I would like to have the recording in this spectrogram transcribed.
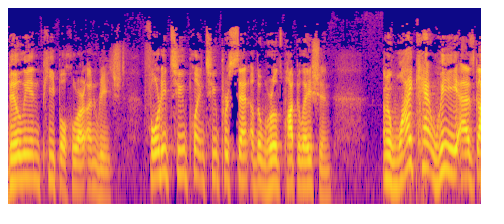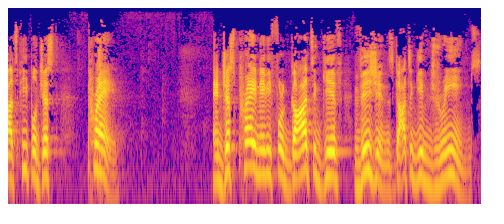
billion people who are unreached, 42.2% of the world's population. I mean, why can't we, as God's people, just pray? And just pray maybe for God to give visions, God to give dreams.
